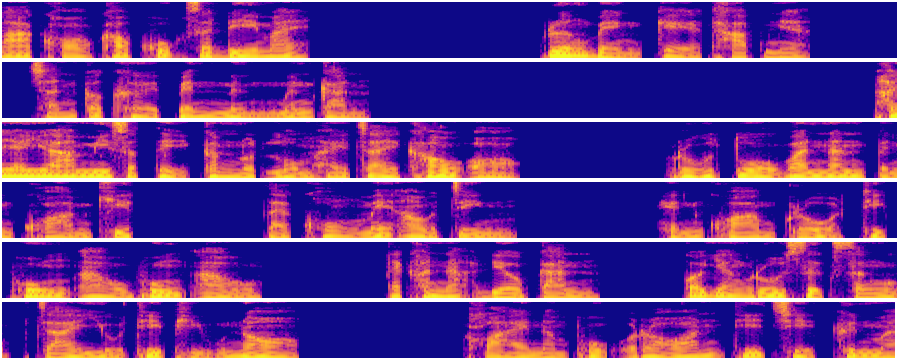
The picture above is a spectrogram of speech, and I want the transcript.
ลากคอเข้าคุกซะดีไหม เรื่องเบ่งเกทับเนี่ย ฉันก็เคยเป็นหนึ่งเหมือนกัน พยายามมีสติกำหนดลมหายใจเข้าออก รู้ตัวว่านั่นเป็นความคิด แต่คงไม่เอาจริง เห็นความโกรธที่พุ่งเอาพุ่งเอา แต่ขณะเดียวกัน ก็ยังรู้สึกสงบใจอยู่ที่ผิวนอก คล้ายน้ำพุร้อนที่ฉีดขึ้นมา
